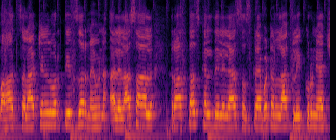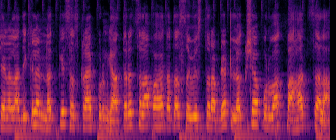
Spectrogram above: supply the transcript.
पाहत चला. चॅनलवरती जर नवीन आलेला असाल तर आत्ताच खाली दिलेल्या सबस्क्राईब बटनला क्लिक करून या चॅनलला देखील नक्की सबस्क्राईब करून घ्या. तरच चला पाहत आता सविस्तर अपडेट लक्षपूर्वक पाहत चला.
